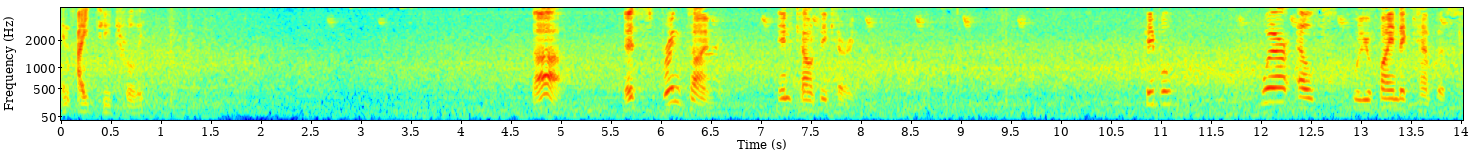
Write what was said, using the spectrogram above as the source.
in IT Tralee. Ah, it's springtime in County Kerry. People, where else will you find a campus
